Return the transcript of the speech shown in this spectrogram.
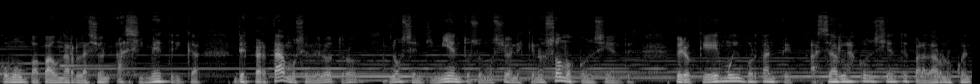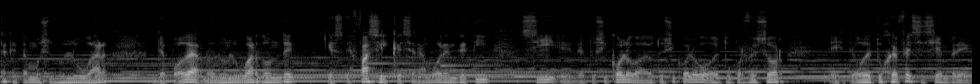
como un papá, una relación asimétrica, despertamos en el otro ¿no? sentimientos, emociones que no somos conscientes, pero que es muy importante hacerlas conscientes para darnos cuenta que estamos en un lugar de poder, en un lugar donde es, fácil que se enamoren de ti, si eh, de tu psicólogo, de tu psicólogo, o de tu profesor, este, o de tu jefe, si siempre,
